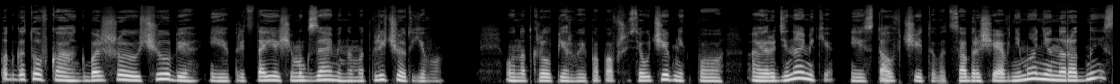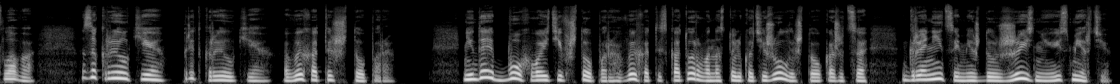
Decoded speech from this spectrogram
Подготовка к большой учебе и предстоящим экзаменам отвлечет его. Он открыл первый попавшийся учебник по аэродинамике и стал вчитываться, обращая внимание на родные слова. Закрылки, предкрылки, выход из штопора. Не дай бог войти в штопор, выход из которого настолько тяжелый, что кажется границей между жизнью и смертью.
